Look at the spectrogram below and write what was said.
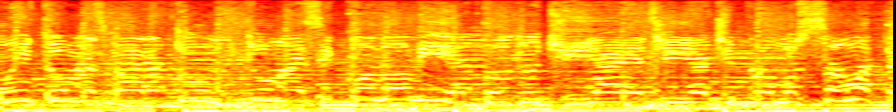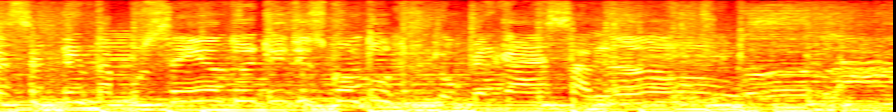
muito mais barato, muito mais economia. Todo dia é dia de promoção, até 70% de desconto. Não perca essa não.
